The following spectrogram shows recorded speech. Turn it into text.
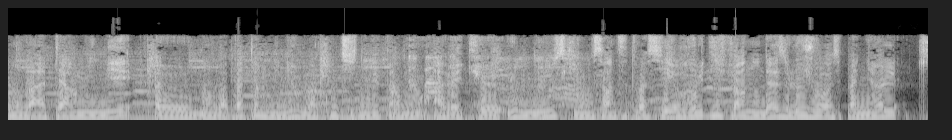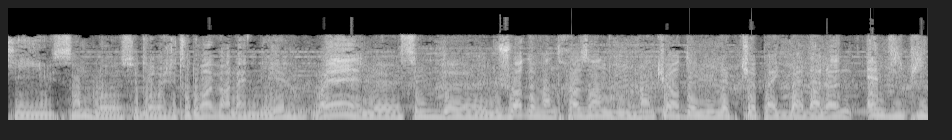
On va terminer, euh, non on va pas terminer, on va continuer pardon, avec euh, une news qui concerne cette fois-ci Rudy Fernandez, le joueur espagnol, qui semble se diriger tout droit vers la NBA. hein. Ouais, le, celui de, le joueur de 23 ans, donc vainqueur de l'ULEP Cup avec Badalone, MVP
